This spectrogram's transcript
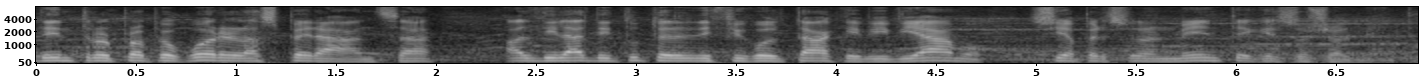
dentro il proprio cuore la speranza al di là di tutte le difficoltà che viviamo sia personalmente che socialmente.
